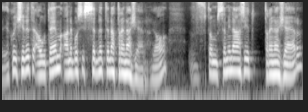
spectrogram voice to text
Jako když jedete autem, anebo si sednete na trenažér. Jo? V tom semináři je to trenažér,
